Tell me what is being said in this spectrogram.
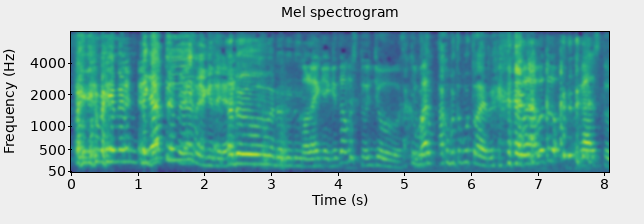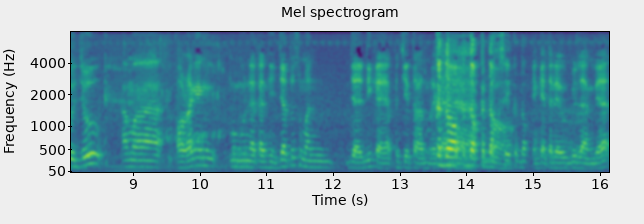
pengen pengen yang negatif, Negatif ya gitu ya. Aduh, aduh, aduh, aduh. Kalau yang kayak gitu aku setuju. Aku Cuman butuh aku butuh putra ini. cuman aku tuh nggak setuju sama orang yang menggunakan hijab tuh cuman jadi kayak pencitraan mereka kedok aja. kedok kedok kedok. sih kedok yang kayak tadi aku bilang dia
